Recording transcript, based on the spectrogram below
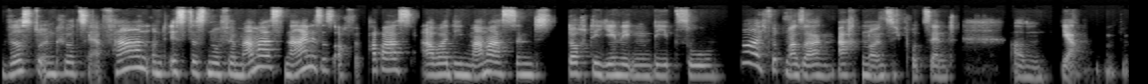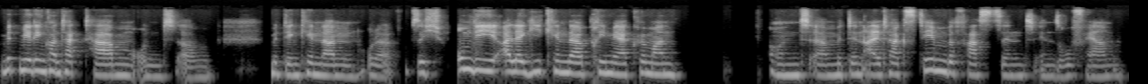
wirst du in Kürze erfahren. Und ist es nur für Mamas? Nein, es ist auch für Papas, aber die Mamas sind doch diejenigen, die zu ich würde mal sagen, 98 Prozent ähm, ja, mit mir den Kontakt haben und ähm, mit den Kindern oder sich um die Allergiekinder primär kümmern und äh, mit den Alltagsthemen befasst sind. Insofern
